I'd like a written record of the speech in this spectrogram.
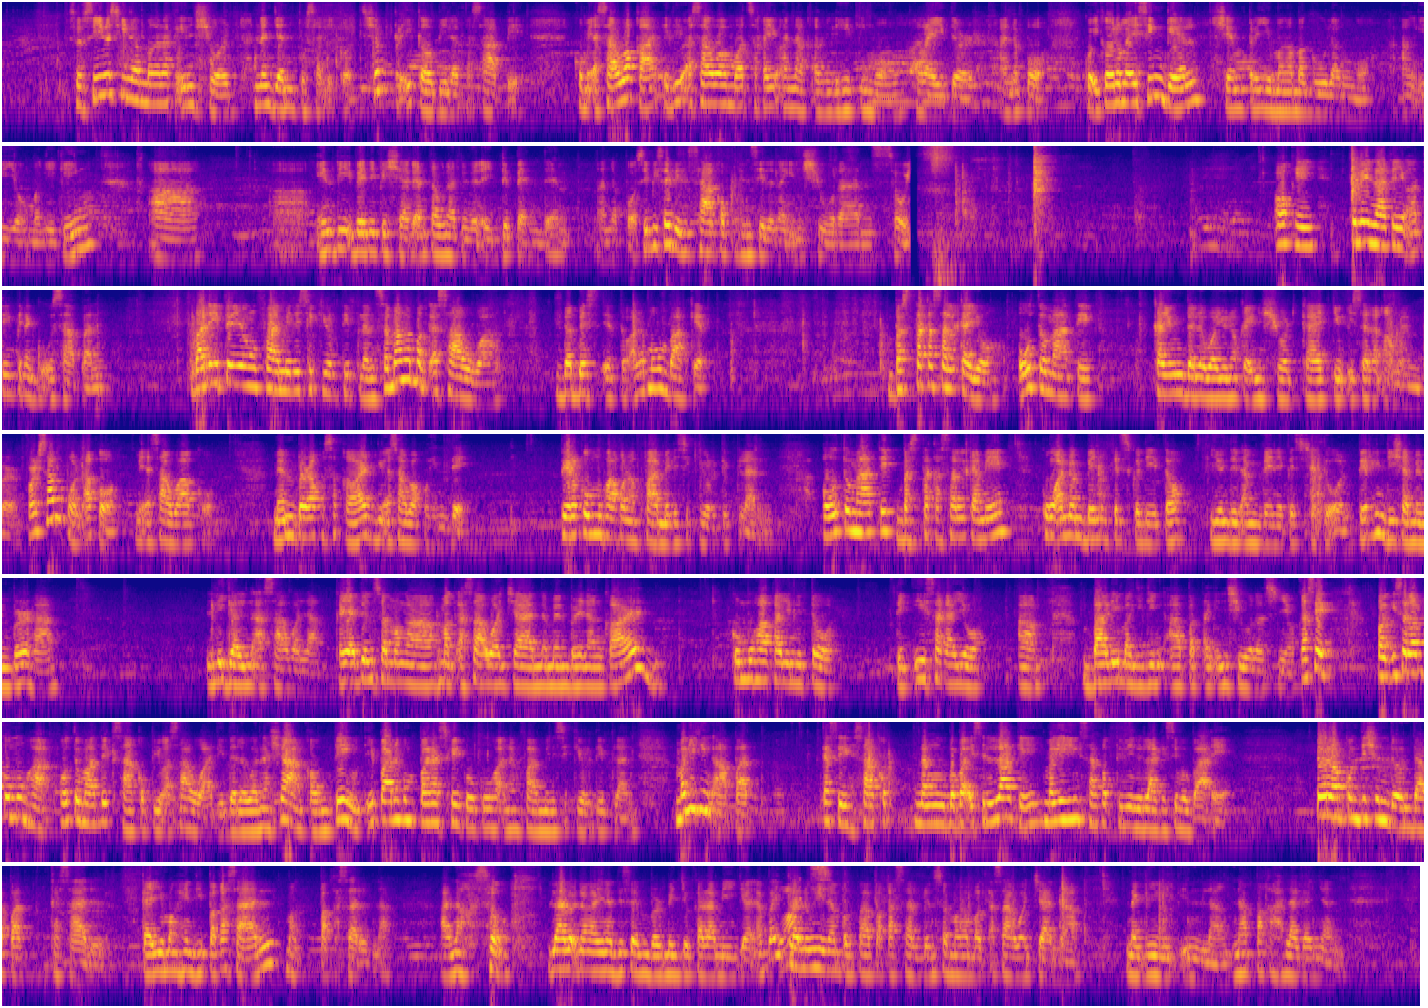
So, sino-sino ang mga naka-insured, nandyan po sa likod. Siyempre, ikaw bilang kasapi. Kung may asawa ka, edi yung asawa mo at saka yung anak ang lehitimong rider. Ano po? Kung ikaw naman ay single, siyempre yung mga magulang mo ang iyong magiging ah ah, hindi beneficiary. Ang tawag natin din ay dependent. Ano po? So, ibig sabihin, sakop din sila ng insurance. So, Okay, tuloy natin yung ating pinag-uusapan. Bali, ito yung family security plan. Sa mga mag-asawa, the best ito. Alam mo kung bakit? Basta kasal kayo, automatic, kayong dalawa yun ang ka-insured kahit yung isa lang ang member. For example, ako, may asawa ako. Member ako sa card, yung asawa ko hindi. Pero kumuha ako ng family security plan. Automatic, basta kasal kami, kung ano ang benefits ko dito, yun din ang benefits niya doon. Pero hindi siya member ha. Legal na asawa lang. Kaya dun sa mga mag-asawa dyan na member ng card, kumuha kayo nito. Tig-isa kayo. Um, bali, magiging apat ang insurance nyo. Kasi, pag isa lang kumuha, automatic sakop yung asawa. Di dalawa na siya ang counting. E paano kung paras kayo kukuha ng family security plan? Magiging apat. Kasi sakop ng babae si lalaki, magiging sakop din lalaki si babae. Pero ang kondisyon doon dapat kasal. Kaya yung mga hindi pa kasal, magpakasal na. Ano, so, lalo na ngayon na December, medyo kalamigan. Abay, What? planuhin ang pagpapakasal doon sa mga mag-asawa dyan na nagli-live-in lang. Napakahalaga niyan.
